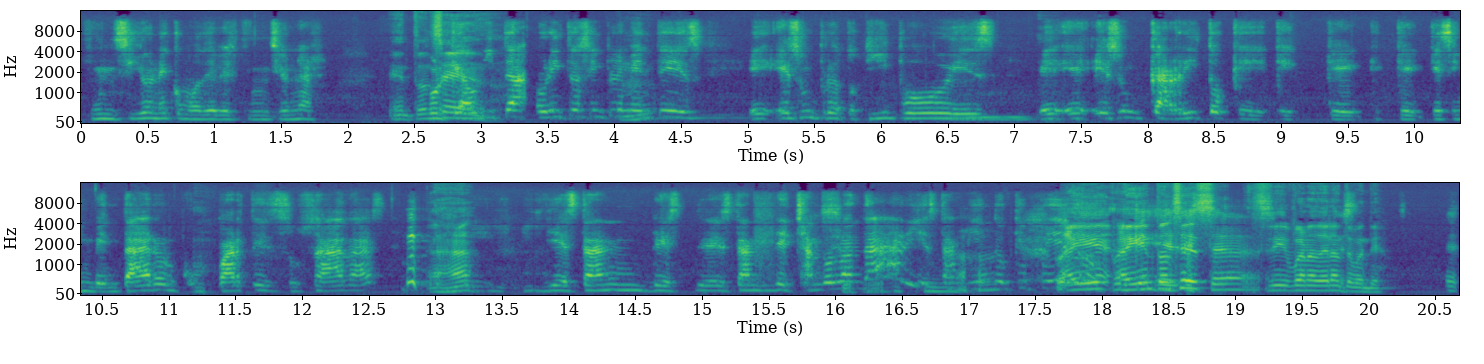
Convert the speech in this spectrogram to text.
funcione como debe funcionar. entonces Porque ahorita, ahorita simplemente es, eh, es un prototipo, es, eh, eh, es un carrito que, que, que, que- que se inventaron con partes usadas ajá y, y están, des- están echándolo a andar y están Ajá. viendo qué pedo. ahí, entonces está- sí bueno adelante es- buen día Eh,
